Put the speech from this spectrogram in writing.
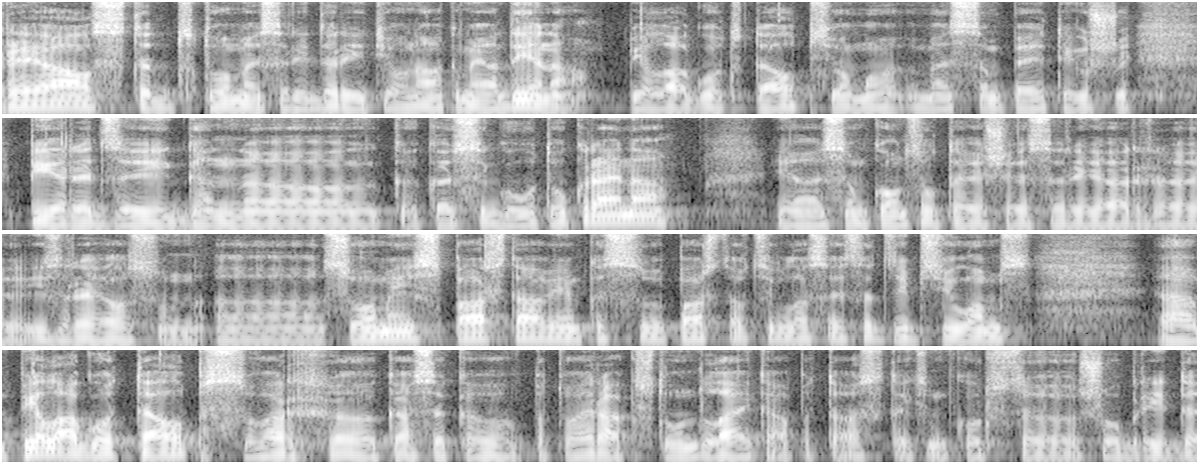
reāls, tad to mēs arī darītu jau nākamajā dienā pielāgotu telpas, jo mēs esam pētījuši pieredzi, gan, kas ir gūta Ukrajinā. Jā, esam konsultējušies arī ar Izraels un uh, Somijas pārstāvjiem, kas pārstāv civilās aizsardzības jomas. Uh, Pielāgot telpas var saka, pat vairāku stundu laikā, pat tās, teiksim, kuras šobrīd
